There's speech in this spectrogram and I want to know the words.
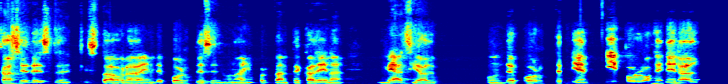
Cáceres, que está ahora en deportes en una importante cadena, me hacía un deporte bien y por lo general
